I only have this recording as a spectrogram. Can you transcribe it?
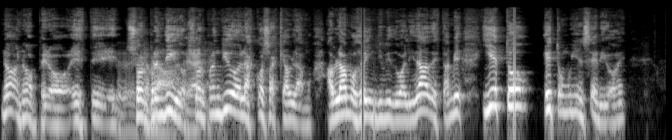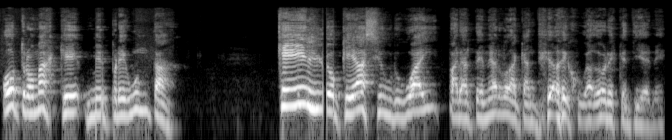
no, no, pero este, Pero ¿de qué sorprendido, sorprendido de las cosas que hablamos. Hablamos de individualidades también. Y esto, esto muy en serio, ¿eh? Otro más que me pregunta, ¿qué es lo que hace Uruguay para tener la cantidad de jugadores que tiene?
